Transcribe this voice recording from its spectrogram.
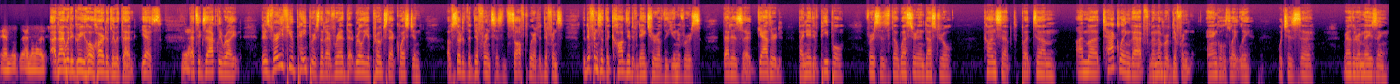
analyze. And I would agree wholeheartedly with that. Yes, yeah. that's exactly right. There's very few papers that I've read that really approach that question of sort of the differences in software, the difference, the difference of the cognitive nature of the universe that is uh, gathered by native people versus the Western industrial concept. But um, I'm uh, tackling that from a number of different angles lately, which is uh, rather amazing.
